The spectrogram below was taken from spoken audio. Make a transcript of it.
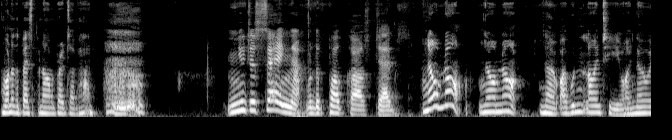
One of the best banana breads I've had. You're just saying that for the podcast, Jebs. No, I'm not. No, I'm not. No, I wouldn't lie to you. I know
